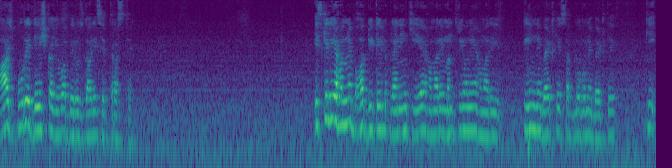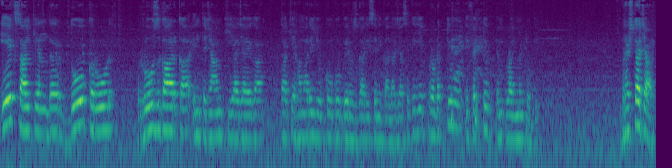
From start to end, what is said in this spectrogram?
आज पूरे देश का युवा बेरोजगारी से त्रस्त है। इसके लिए हमने बहुत डिटेल्ड प्लानिंग की है। हमारे मंत्रियों ने, हमारी टीम ने बैठ के, सब लोगों ने बैठ के कि एक साल के अंदर दो करोड़ रोज़गार का इंतज़ाम किया जाएगा ताकि हमारे युवकों को बेरोजगारी से निकाला जा सके। ये प्रोडक्टिव और इफ़ेक्टिव एम्प्लॉयमेंट होगी। भ्रष्टाचार।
